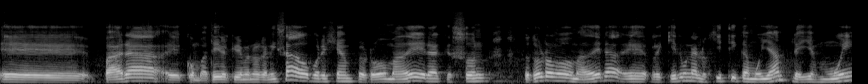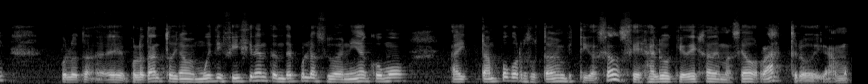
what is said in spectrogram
eh, para eh, combatir el crimen organizado, por ejemplo, el robo de madera, que son, todo el robo de madera eh, requiere una logística muy amplia y es muy, por lo, por lo, tanto, digamos, muy difícil entender por la ciudadanía cómo hay tan pocos resultados de investigación, si es algo que deja demasiado rastro, digamos.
